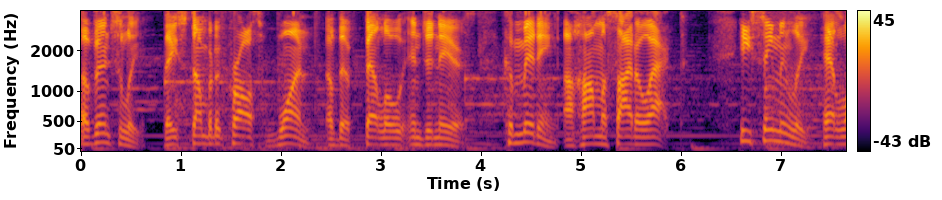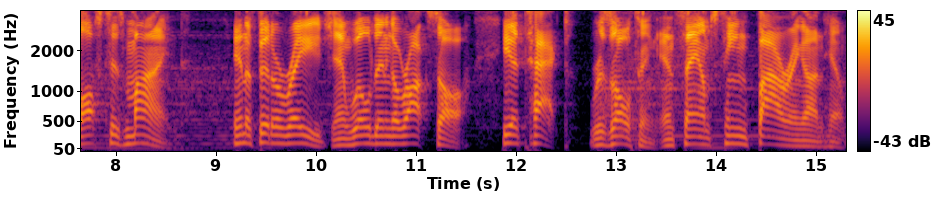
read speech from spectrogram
Eventually, they stumbled across one of their fellow engineers committing a homicidal act. He seemingly had lost his mind. In a fit of rage and wielding a rock saw, he attacked, resulting in Sam's team firing on him.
